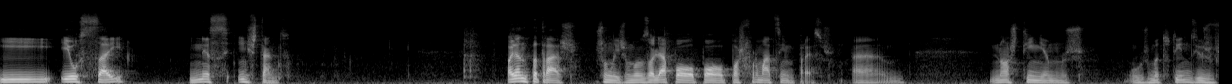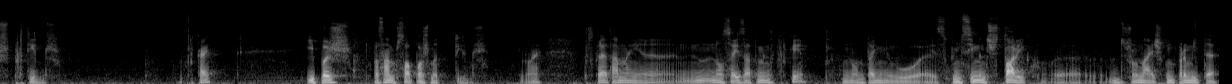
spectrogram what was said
E eu sei, nesse instante, olhando para trás, jornalismo, vamos olhar para, para, para os formatos impressos. Um, nós tínhamos os matutinos e os vespertinos. Ok? E depois passámos só para os matutinos, não é? Porque também, uh, não sei exatamente porquê, não tenho esse conhecimento histórico uh, de jornais que me permita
